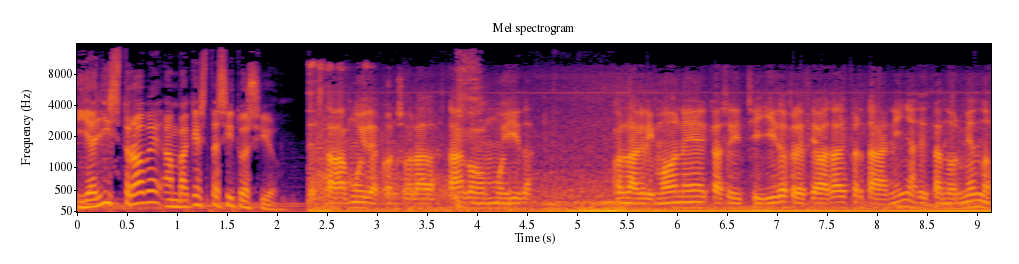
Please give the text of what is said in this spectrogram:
I allí es troba amb aquesta situació. Estaba muy desconsolada, estaba como muy ida. Con lagrimones, casi chillidos, que le decía, vas a despertar a las niñas si están durmiendo.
